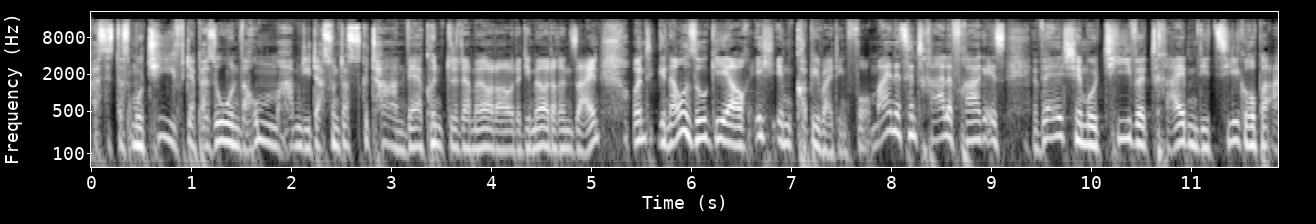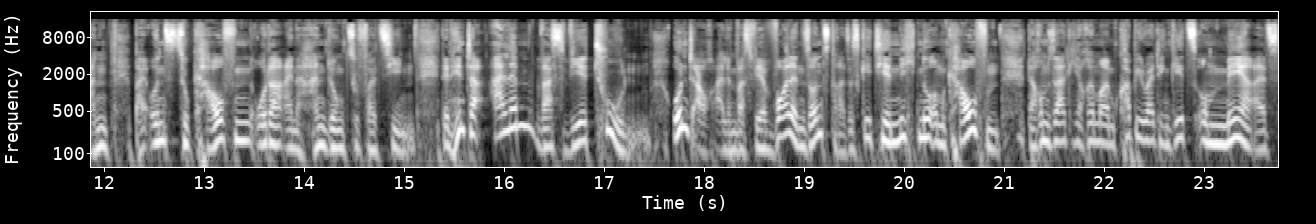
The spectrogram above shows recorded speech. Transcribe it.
was ist das Motiv der Person? Warum haben die das und das getan? Wer könnte der Mörder oder die Mörderin sein? Und genau so gehe auch ich im Copywriting vor. Meine zentrale Frage ist, welche Motive treiben die Ziele Zielgruppe an, bei uns zu kaufen oder eine Handlung zu vollziehen. Denn hinter allem, was wir tun und auch allem, was wir wollen, sonst was, es geht hier nicht nur um Kaufen. Darum sage ich auch immer, im Copywriting geht es um mehr als,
